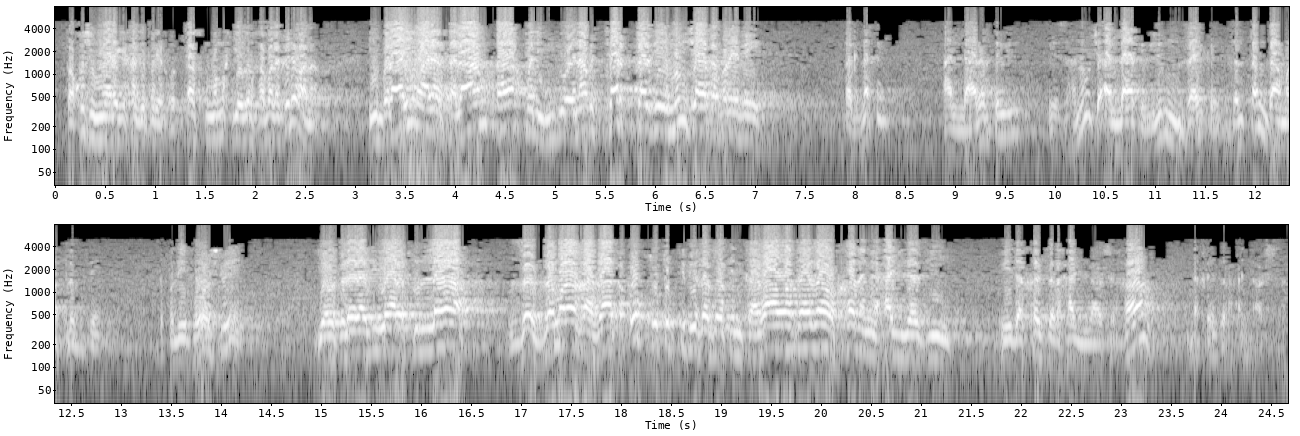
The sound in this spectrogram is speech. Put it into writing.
په خوش مهره کې خځه پرې خو تاسو موږ یو خبره کړې ونه ابراهيم عليه السلام ته خپل ویډیو نه چرته دې مونږ چاته پرې دی تک نه کوي الله درته وی ځانو چې الله دې ویل مونږ ځای کوي دلته دا مطلب دی په دې پوه شوې یو تل راځي یا رسول الله زما غزات اكتب في غزوه كذا وكذا وخدم حج الذي اذا خسر حج لا شخا دخل حج لا شخا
